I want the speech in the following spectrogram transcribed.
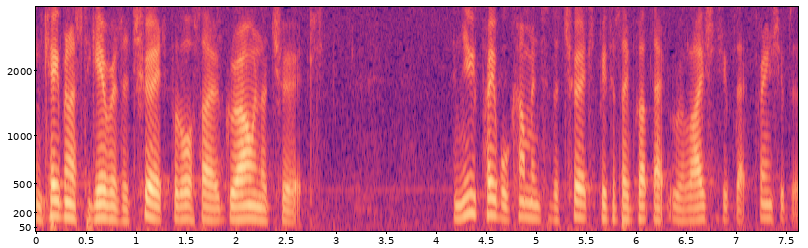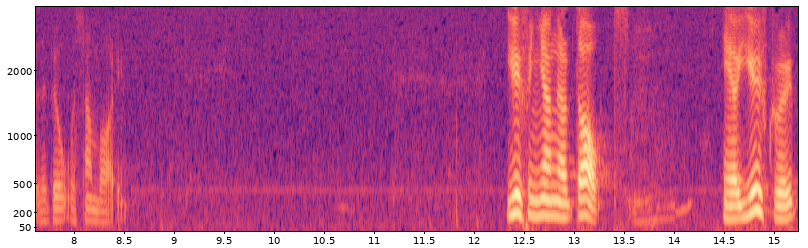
in keeping us together as a church, but also growing the church. And new people come into the church because they've got that relationship, that friendship that they built with somebody. Youth and young adults. Our youth group,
